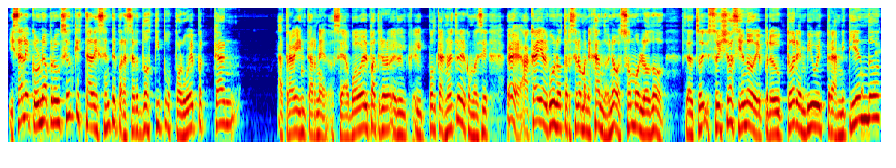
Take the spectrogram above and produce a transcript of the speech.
Y sale con una producción que está decente para hacer dos tipos por webcam a través de internet. O sea, vos ves el, el, podcast nuestro y es como decir, eh, acá hay alguno tercero manejando. No, somos los dos. O sea, soy, yo haciendo de productor en vivo y transmitiendo.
